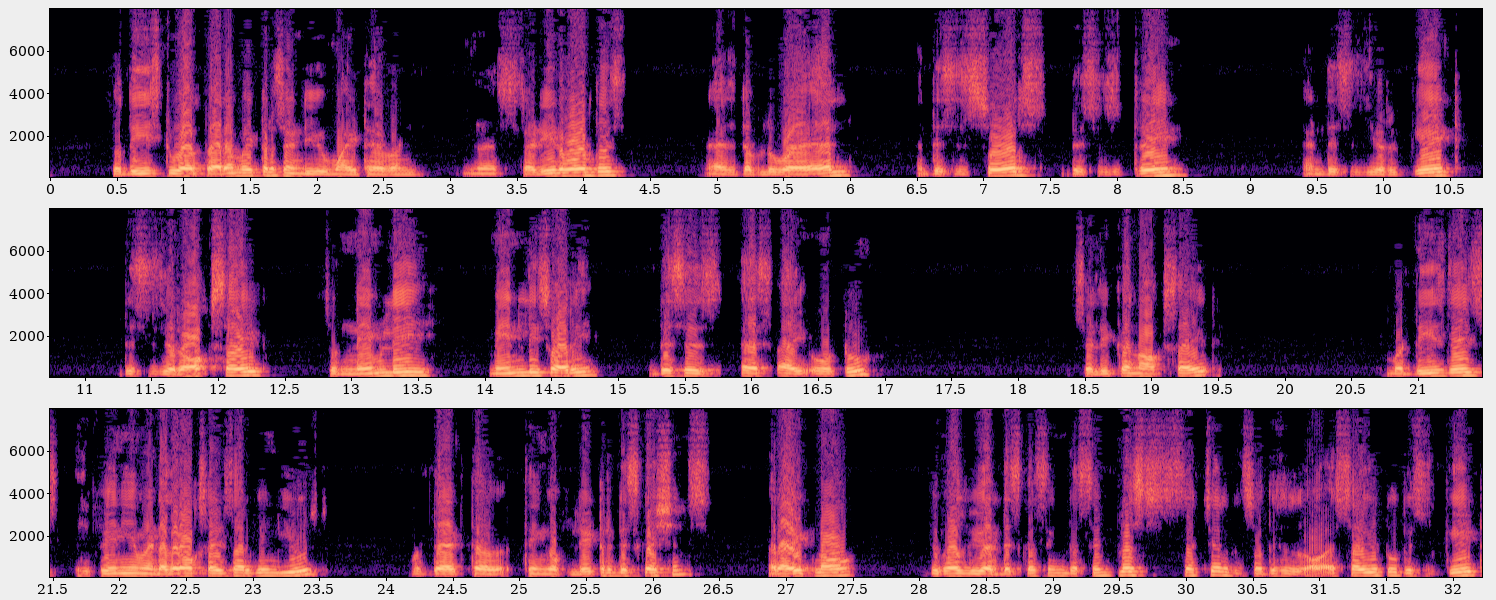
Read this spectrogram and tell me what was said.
So these two are parameters and you might have uh, studied about this as W by L and this is source, this is drain and this is your gate, this is your oxide. So namely, mainly sorry, this is SiO2 silicon oxide. But these days hafnium and other oxides are being used but that the thing of later discussions. Right now because we are discussing the simplest structure so this is SiO2 this is gate.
